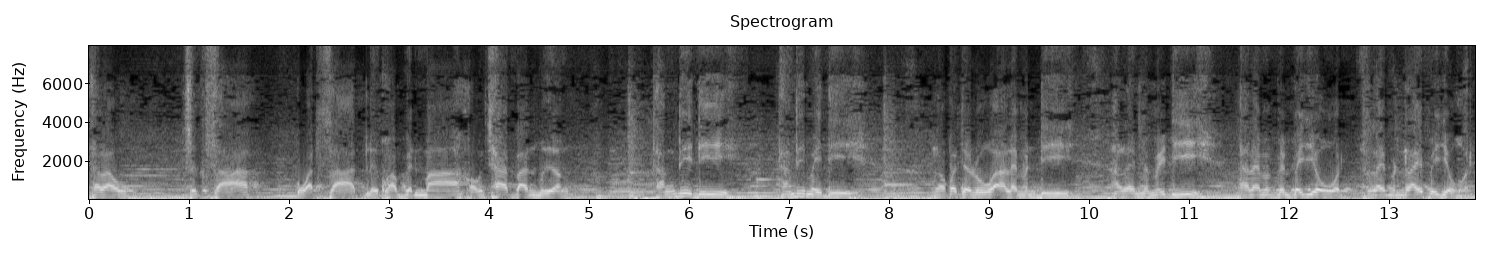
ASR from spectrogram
ถ้าเราศึกษาประวัติศาสตร์ หรือความเป็นมาของชาติบ้านเมือง ทั้งที่ดี ทั้งที่ไม่ดี เราก็จะรู้ว่าอะไรมันดี อะไรมันไม่ดี อะไรมันเป็นประโยชน์ อะไรมันไร้ประโยชน์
